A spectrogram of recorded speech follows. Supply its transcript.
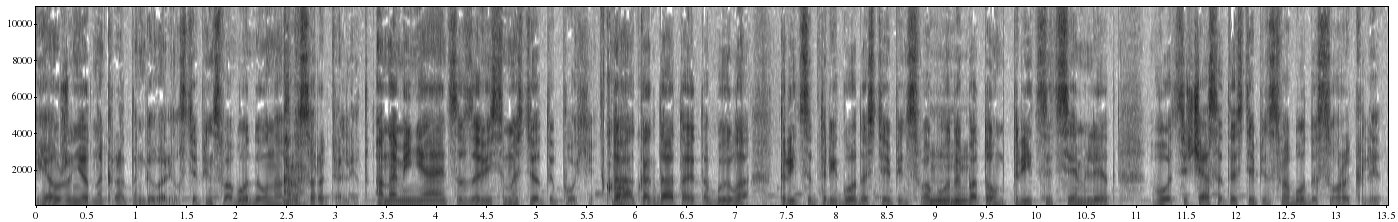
я уже неоднократно говорил, степень свободы у нас до 40 лет. Она меняется в зависимости от эпохи. Да, когда-то это было 33 года степень свободы, угу. потом 37 лет. Вот сейчас это степень свободы 40 лет.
